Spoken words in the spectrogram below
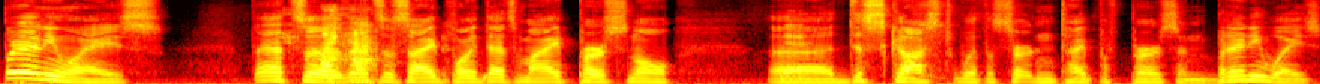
But anyways, that's a that's a side point. That's my personal uh, Yeah. discussed with a certain type of person. But anyways,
